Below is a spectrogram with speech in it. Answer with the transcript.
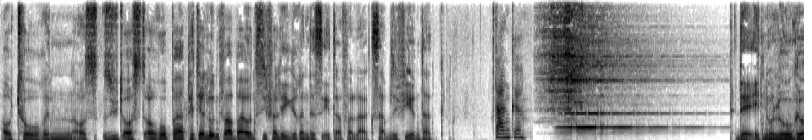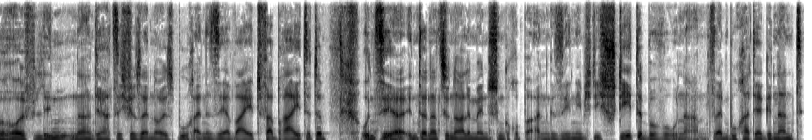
Autorinnen aus Südosteuropa. Peter Lund war bei uns die Verlegerin des ETA Verlags. Haben Sie vielen Dank. Danke. Der Ethnologe Rolf Lindner, der hat sich für sein neues Buch eine sehr weit verbreitete und sehr internationale Menschengruppe angesehen, nämlich die Städtebewohner. Sein Buch hat er genannt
